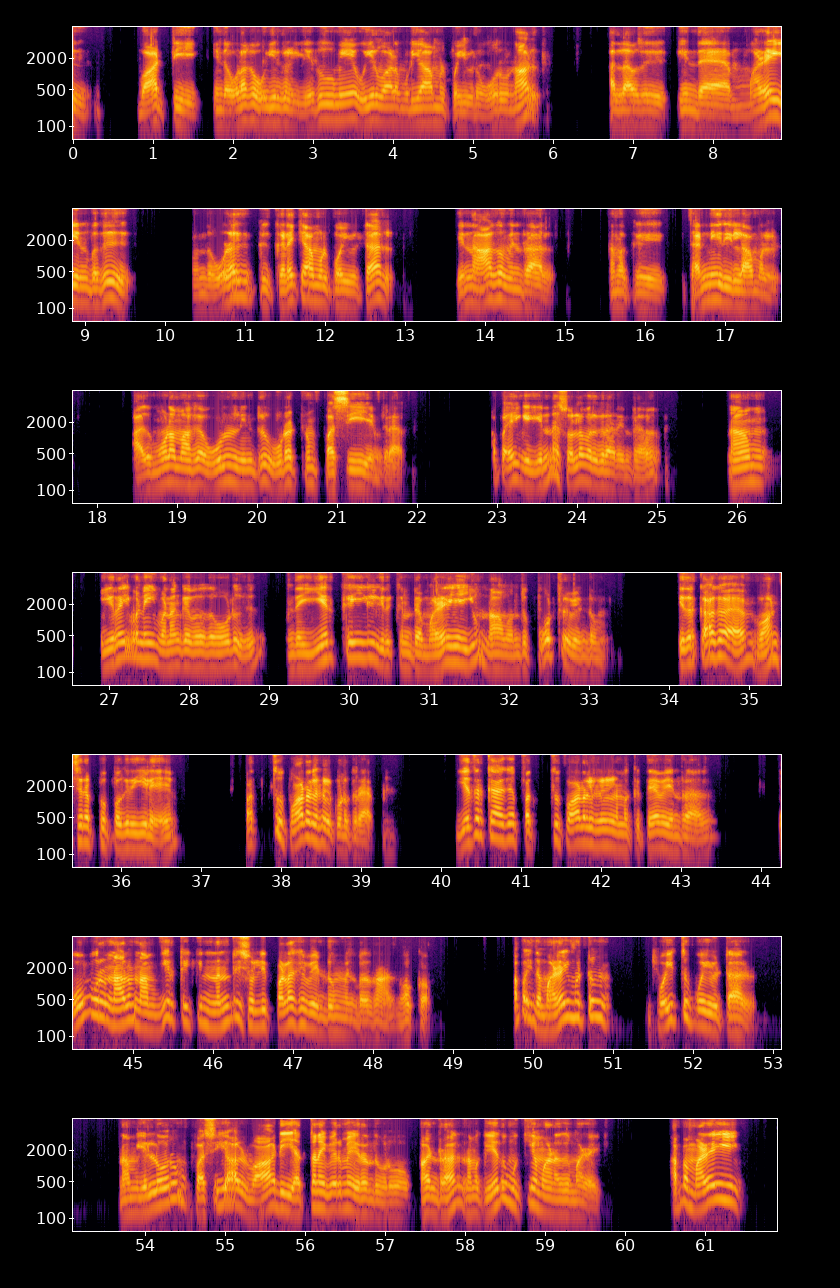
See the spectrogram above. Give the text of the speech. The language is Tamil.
வாட்டி இந்த உலக உயிர்கள் எதுவுமே உயிர் வாழ முடியாமல் போய்விடும். ஒரு நாள் அதாவது இந்த மழை என்பது அந்த உலகுக்கு கிடைக்காமல் போய்விட்டால் என்ன ஆகும் என்றால் நமக்கு தண்ணீர் இல்லாமல் அது மூலமாக உள் நின்று உடற்றும் பசி என்கிறார். அப்ப இங்க என்ன சொல்ல வருகிறார் என்றால் நாம் இறைவனை வணங்குவதோடு இந்த இயற்கையில் இருக்கின்ற மழையையும் நாம் வந்து போற்ற வேண்டும். இதற்காக வான் சிறப்பு பகுதியிலே பத்து பாடல்கள் கொடுக்கிறார். எதற்காக பத்து பாடல்கள் நமக்கு தேவை என்றால் ஒவ்வொரு நாளும் நாம் இயற்கைக்கு நன்றி சொல்லி பழக வேண்டும் என்பதுதான் நோக்கம். அப்ப இந்த மழை மட்டும் பொய்த்து போய்விட்டால் நாம் எல்லோரும் பசியால் வாடி அத்தனை பேருமே இறந்து விடுவோம். என்றால் நமக்கு எது முக்கியமானது மழை? அப்ப மழை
